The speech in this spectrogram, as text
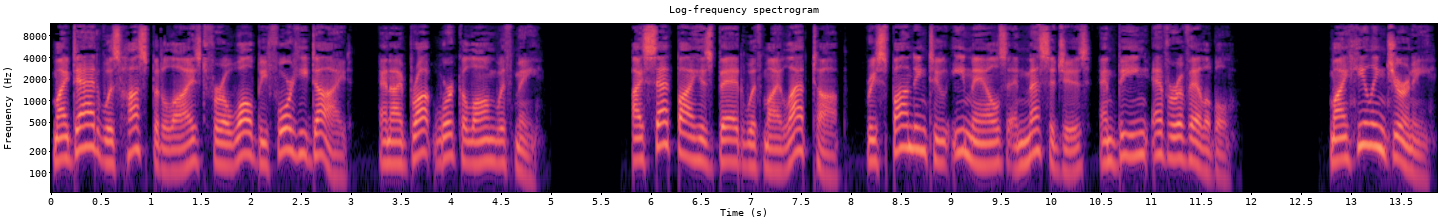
My dad was hospitalized for a while before he died, and I brought work along with me. I sat by his bed with my laptop, responding to emails and messages and being ever available. My healing journey.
